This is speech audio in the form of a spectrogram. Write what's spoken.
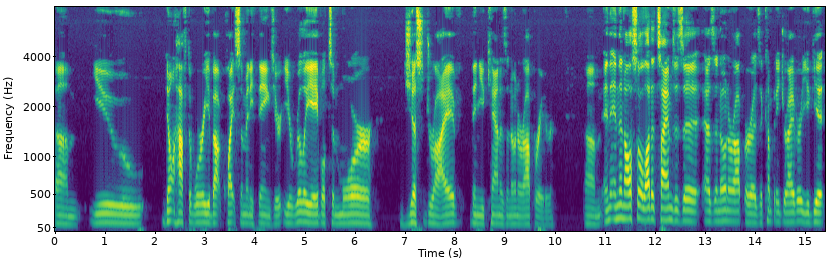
Um, you don't have to worry about quite so many things. You're you're really able to more just drive than you can as an owner operator. Um, and and then also a lot of times as a as an owner op or as a company driver, you get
